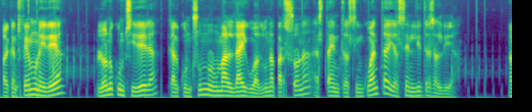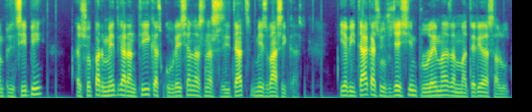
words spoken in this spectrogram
Perquè ens fem una idea, l'ONU considera que el consum normal d'aigua d'una persona està entre els 50 i els 100 litres al dia. En principi, això permet garantir que es cobreixen les necessitats més bàsiques i evitar que sorgeixin problemes en matèria de salut.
